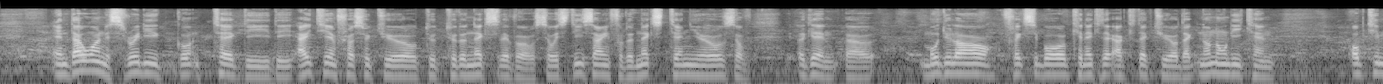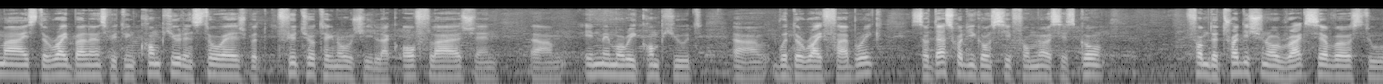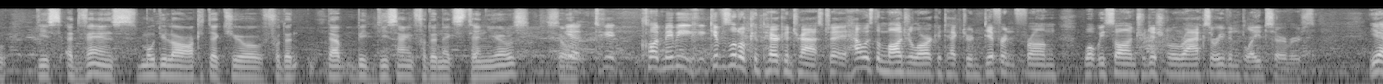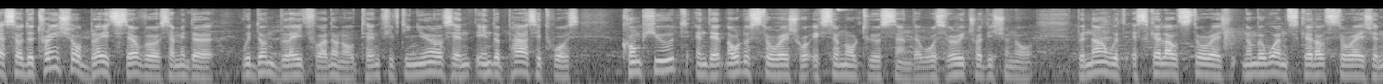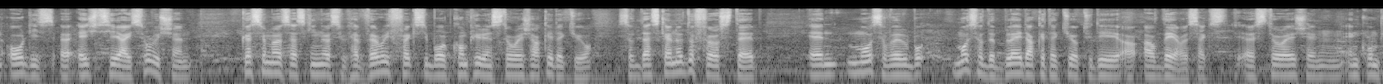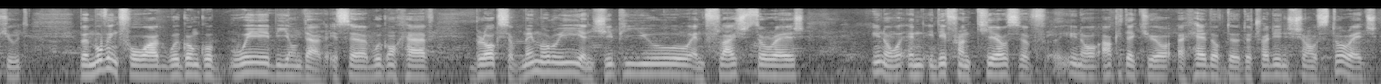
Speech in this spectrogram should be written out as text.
And that one is really going to take the, the IT infrastructure to, to the next level. So it's designed for the next 10 years of again, uh, modular, flexible, connected architecture that not only can optimize the right balance between compute and storage, but future technology like all-flash and um, in-memory compute uh, with the right fabric. So that's what you're going to see from us is go from the traditional rack servers to this advanced modular architecture for the that be designed for the next 10 years. So yeah, Claude, maybe give us a little compare contrast. How is the modular architecture different from what we saw in traditional racks or even blade servers? Yeah, so the traditional blade servers, I mean, the, we've done blade for, I don't know, 10, 15 years, and in the past it was compute and then all the storage were external to a SAN. That was very traditional. But now with scale-out storage, number one, scale-out storage and all this uh, HCI solution, customers asking us to have very flexible compute and storage architecture. So that's kind of the first step. And most of the, most of the blade architecture today are, are there. It's like uh, storage and, and compute. But moving forward, we're going to go way beyond that. Uh, we're going to have blocks of memory and GPU and flash storage, you know, in, in different tiers of, you know, architecture ahead of the, the traditional storage.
